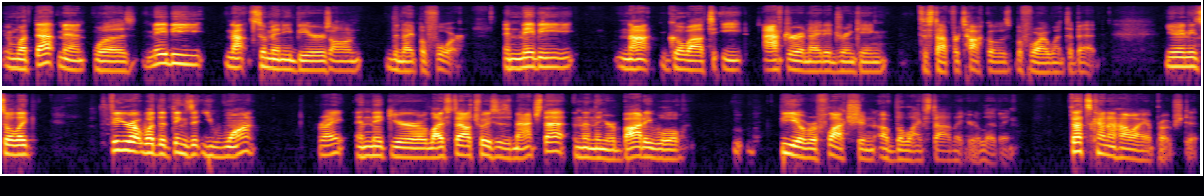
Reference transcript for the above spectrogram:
And what that meant was maybe not so many beers on the night before and maybe not go out to eat after a night of drinking to stop for tacos before I went to bed. You know what I mean? So like figure out what the things that you want, right? And make your lifestyle choices match that. And then, then your body will be a reflection of the lifestyle that you're living. That's kind of how I approached it.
